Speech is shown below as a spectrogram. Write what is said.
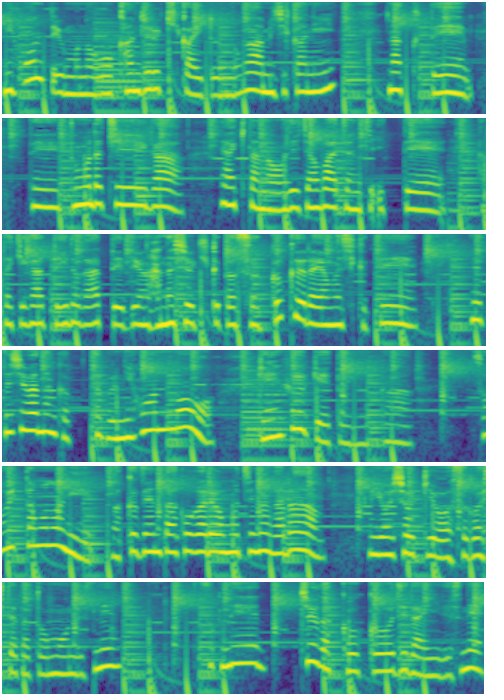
日本っていうものを感じる機会というのが身近になくてで友達が秋田のおじいちゃんおばあちゃん家行って畑があって井戸があってっていうような話を聞くとすっごく羨ましくてで私はなんか多分日本の原風景というかそういったものに漠然と憧れを持ちながら幼少期を過ごしてたと思うんですね。で中学高校時代にですね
